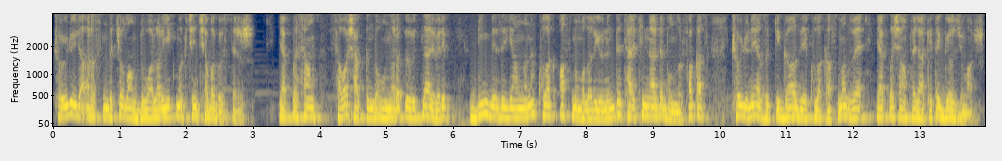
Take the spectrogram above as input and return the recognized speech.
köylü ile arasındaki olan duvarları yıkmak için çaba gösterir. Yaklaşan savaş hakkında onlara öğütler verip din bezirganlarına kulak asmamaları yönünde telkinlerde bulunur. Fakat köylü ne yazık ki Gazi'ye kulak asmaz ve yaklaşan felakete göz yumar.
